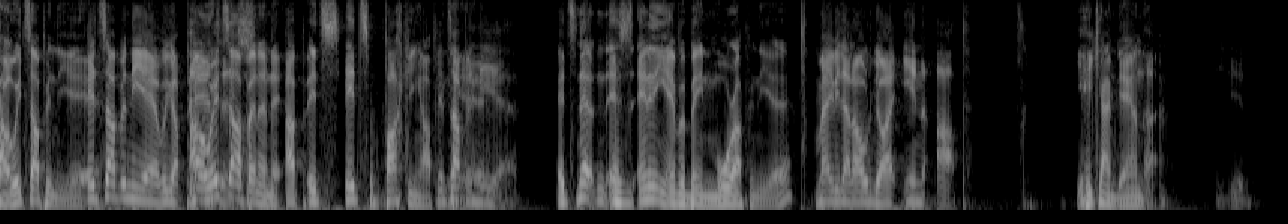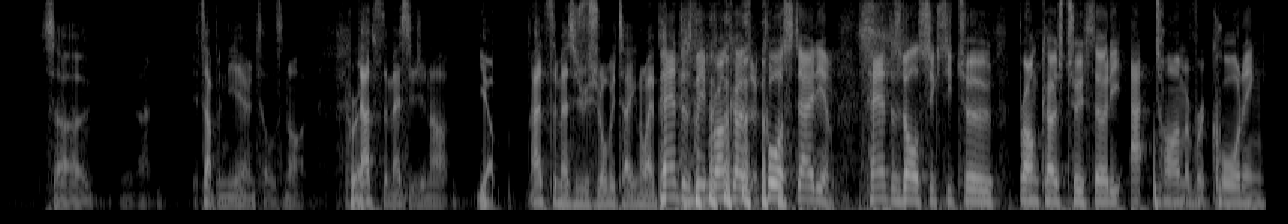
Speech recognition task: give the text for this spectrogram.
Oh, it's up in the air. It's up in the air. We got Panthers. Oh, it's up in an up. It's it's fucking up. In It's up in the air. It's not. Has anything ever been more up in the air? Maybe that old guy in up. Yeah, He came down though. He did. So, you know, it's up in the air until it's not. Correct. That's the message in up. Yep. That's the message we should all be taking away. Panthers v Broncos at Accor Stadium. Panthers $1.62, Broncos 230 at time of recording,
